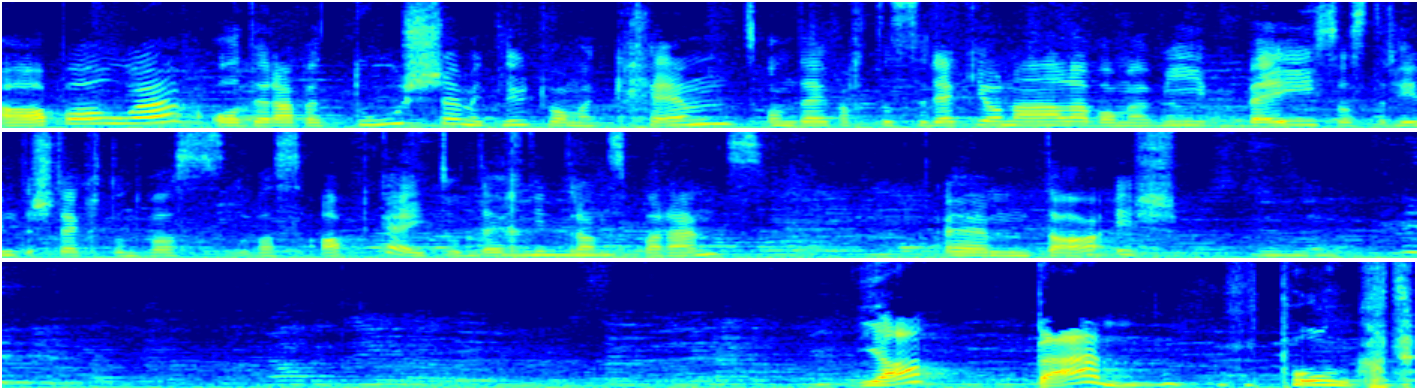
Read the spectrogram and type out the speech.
anbauen oder eben tauschen mit Leuten, die man kennt und einfach das Regionale, wo man wie weiss, was dahinter steckt und was, was abgeht und echt die Transparenz ähm, da ist. Ja, bam! Punkt.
